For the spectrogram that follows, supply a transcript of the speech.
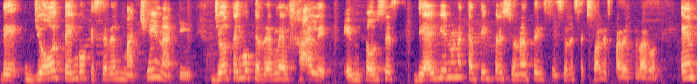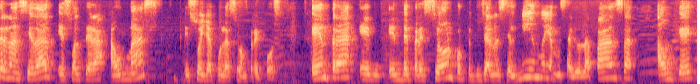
De yo tengo que ser el machín aquí, yo tengo que darle el jale. Entonces, de ahí viene una cantidad impresionante de disfunciones sexuales para el varón. Entra en ansiedad, eso altera aún más su eyaculación precoz. Entra en, en depresión porque pues, ya no es el mismo, ya me salió la panza, aunque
